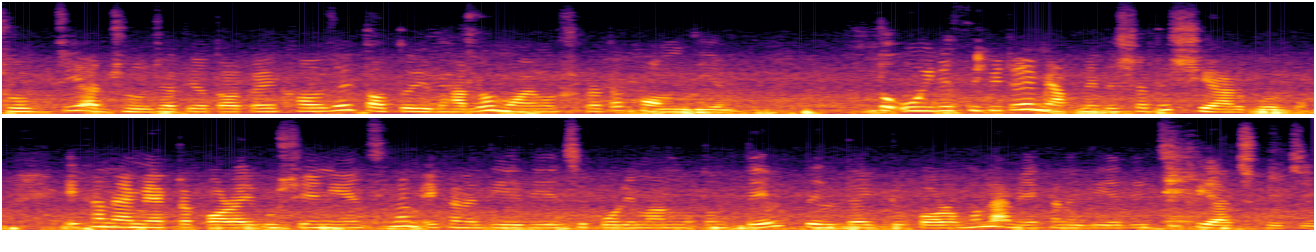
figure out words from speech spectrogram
সবজি আর ঝোল জাতীয় তরকারি খাওয়া যায়, ততই ভালো। ময় মশলাটা কম দিয়ে। তো ওই রেসিপিটাই আমি আপনাদের সাথে শেয়ার করব। এখানে আমি একটা কড়াই বসিয়ে নিয়েছিলাম। এখানে দিয়ে দিয়েছি পরিমাণ মতন তেল। তেলটা একটু গরম হলে আমি এখানে দিয়ে দিচ্ছি পেঁয়াজ কুচি।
